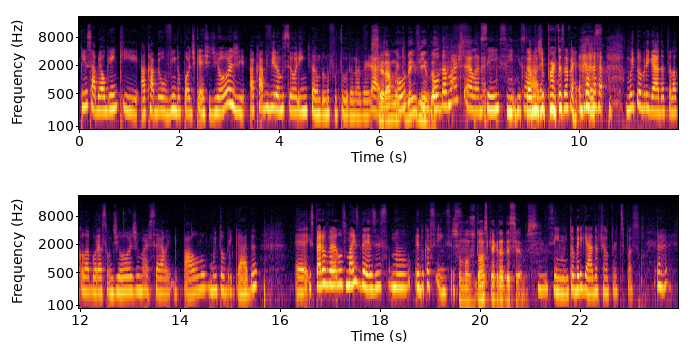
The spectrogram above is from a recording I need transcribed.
quem sabe alguém que acabe ouvindo o podcast de hoje acabe virando se orientando no futuro, não é verdade? Será muito bem-vinda. Ou da Marcela, né? Sim, sim. Claro. Estamos de portas abertas. muito obrigada pela colaboração de hoje, Marcela e Paulo. Muito obrigada. É, espero vê-los mais vezes no Educa Ciências. Somos nós que agradecemos. Sim muito obrigada pela participação.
